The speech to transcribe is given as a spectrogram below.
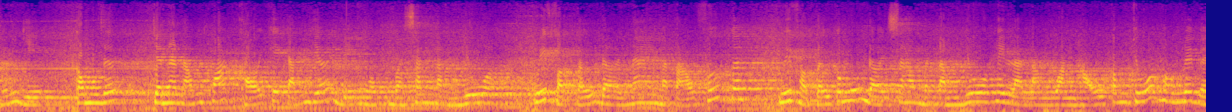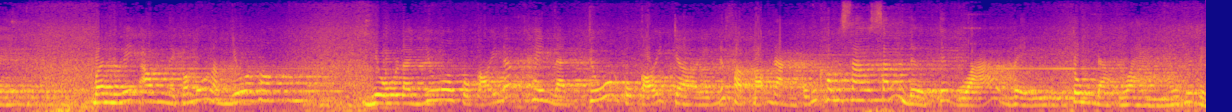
những việc công đức, cho nên ông thoát khỏi cái cảnh giới địa ngục mà sanh làm vua. Quý phật tử đời nay mà tạo phước á, quý phật tử có muốn đời sau mình làm vua hay là làm hoàng hậu công chúa không quý vị mình quý ông thì có muốn làm vua không? Dù là vua của cõi đất hay là chúa của cõi trời, đức phật bảo rằng cũng không sao sánh được cái quả vị tu đà hoàng quý vị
